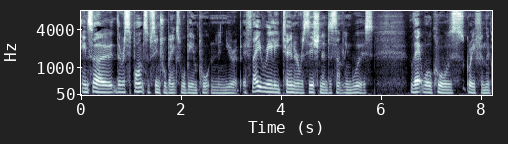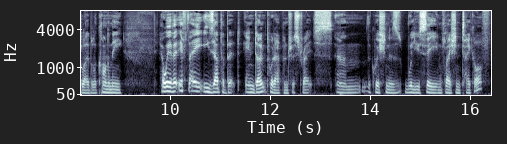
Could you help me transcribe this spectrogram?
And so the response of central banks will be important in Europe. If they really turn a recession into something worse, that will cause grief in the global economy. However, if they ease up a bit and don't put up interest rates, um, the question is will you see inflation take off?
